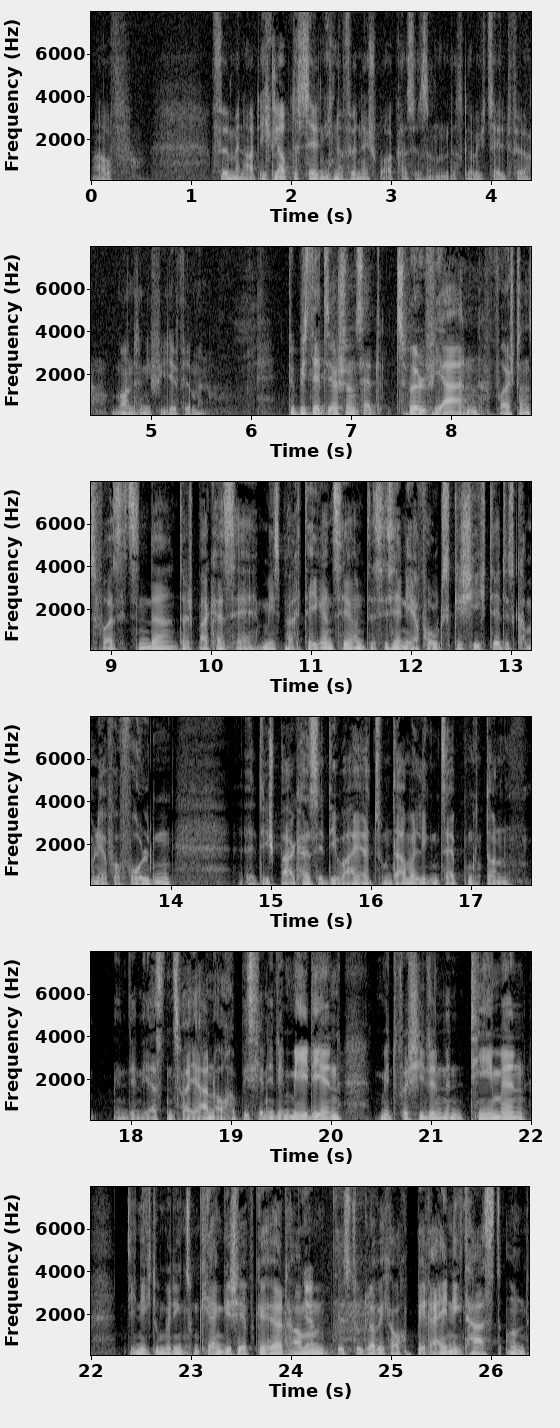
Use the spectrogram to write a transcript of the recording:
auf Firmen hat. Ich glaube, das zählt nicht nur für eine Sparkasse, sondern das, glaube ich, zählt für wahnsinnig viele Firmen. Du bist jetzt ja schon seit zwölf Jahren Vorstandsvorsitzender der Sparkasse Miesbach-Tegernsee und das ist ja eine Erfolgsgeschichte, das kann man ja verfolgen. Äh, die Sparkasse, die war ja zum damaligen Zeitpunkt dann in den ersten zwei Jahren auch ein bisschen in den Medien mit verschiedenen Themen, die nicht unbedingt zum Kerngeschäft gehört haben, ja. das du, glaube ich, auch bereinigt hast. Und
